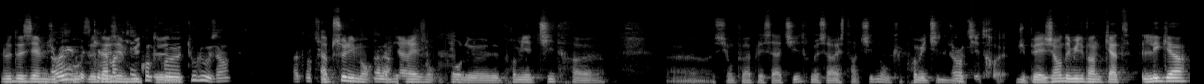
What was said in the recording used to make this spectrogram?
le deuxième du ah coup. Oui, parce le qu'il a deuxième marqué contre Toulouse. Hein. Absolument, bien raison pour le, premier titre, euh, euh, si on peut appeler ça un titre, mais ça reste un titre. Donc premier titre du, titre, du PSG en 2024. Les gars,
